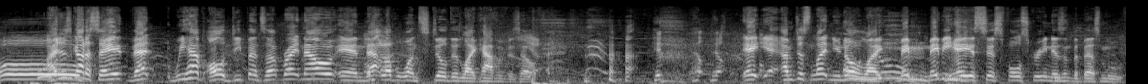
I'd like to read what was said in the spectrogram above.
Oh. I just gotta say that we have all defense up right now, and that level one still did like half of his health. hit. Help. Help. Hey, yeah, I'm just letting you know, Oh, like no. maybe maybe A assist full screen isn't the best move.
